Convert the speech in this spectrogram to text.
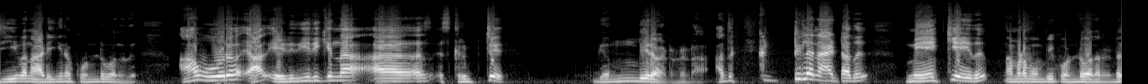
ജീവൻ അടിങ്ങനെ കൊണ്ടുവന്നത്. ആ ഓരോ ആ എഴുതിയിരിക്കുന്ന സ്ക്രിപ്റ്റ് ഗംഭീരമായിട്ടുണ്ട്. അത് കിട്ടിലനായിട്ട് അത് മേക്ക് ചെയ്ത് നമ്മുടെ മുമ്പിൽ കൊണ്ടുവന്നിട്ടുണ്ട്.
